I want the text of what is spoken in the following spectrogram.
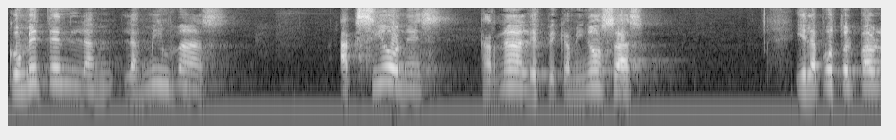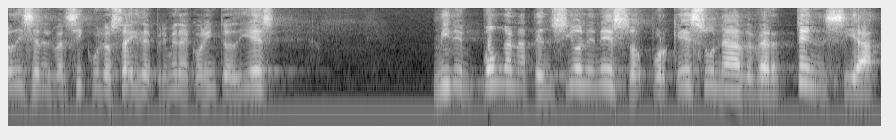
cometen las, mismas acciones carnales, pecaminosas. Y el apóstol Pablo dice en el versículo 6 de 1 Corintios 10, Miren, pongan atención en eso porque es una advertencia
